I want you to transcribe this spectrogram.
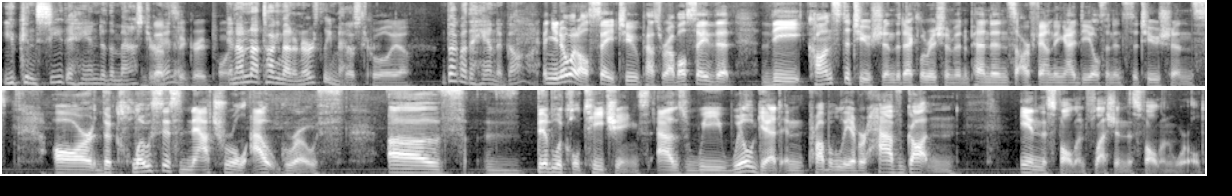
you can see the hand of the master in That's it. a great point. And I'm not talking about an earthly master. That's cool, yeah. I'm talking about the hand of God. And you know what I'll say too, Pastor Rob? I'll say that the Constitution, the Declaration of Independence, our founding ideals and institutions are the closest natural outgrowth of biblical teachings as we will get and probably ever have gotten in this fallen flesh, in this fallen world.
